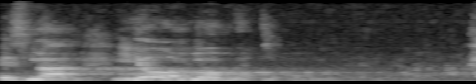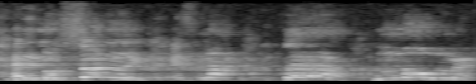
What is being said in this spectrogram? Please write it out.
is not your moment. And it most certainly is not their moment.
